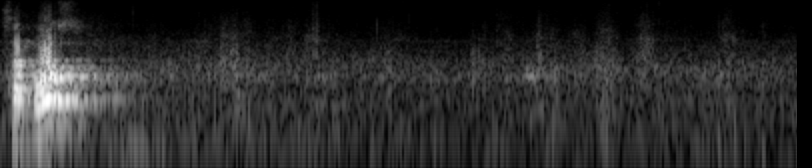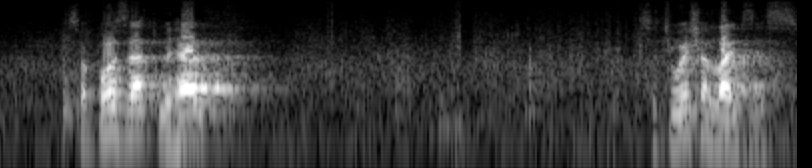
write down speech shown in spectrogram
Suppose suppose that we have situation like this.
